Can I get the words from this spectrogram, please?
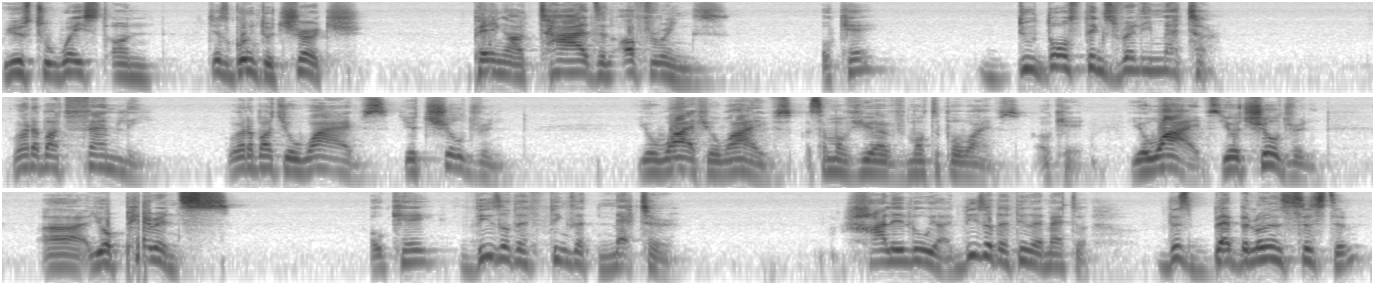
we used to waste on just going to church, paying our tithes and offerings. Okay? Do those things really matter? What about family? What about your wives, your children? Your wife, your wives. Some of you have multiple wives. Okay. Your wives, your children, uh, your parents. Okay? These are the things that matter. Hallelujah. These are the things that matter. This Babylonian system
